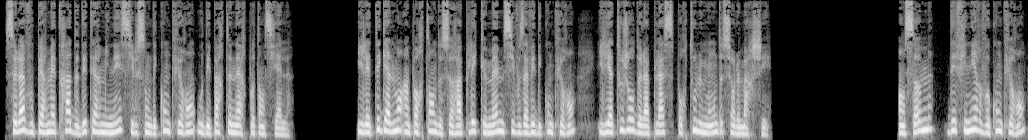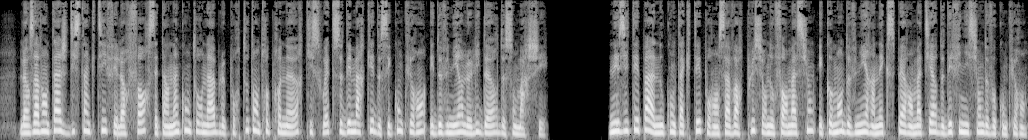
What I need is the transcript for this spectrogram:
Cela vous permettra de déterminer s'ils sont des concurrents ou des partenaires potentiels. Il est également important de se rappeler que même si vous avez des concurrents, il y a toujours de la place pour tout le monde sur le marché. En somme, définir vos concurrents, leurs avantages distinctifs et leurs forces est un incontournable pour tout entrepreneur qui souhaite se démarquer de ses concurrents et devenir le leader de son marché. N'hésitez pas à nous contacter pour en savoir plus sur nos formations et comment devenir un expert en matière de définition de vos concurrents.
